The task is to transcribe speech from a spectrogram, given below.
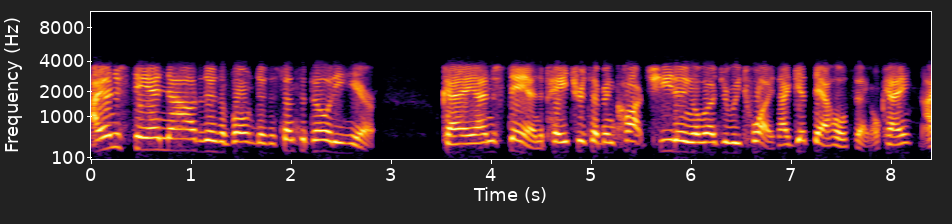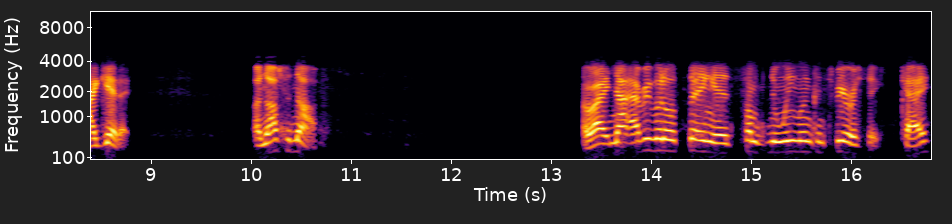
I understand now that there's a vote, there's a sensibility here. Okay, I understand. The Patriots have been caught cheating allegedly twice. I get that whole thing, okay? I get it. Enough's enough. All right, not every little thing is some New England conspiracy, okay?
